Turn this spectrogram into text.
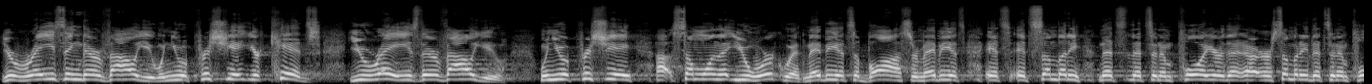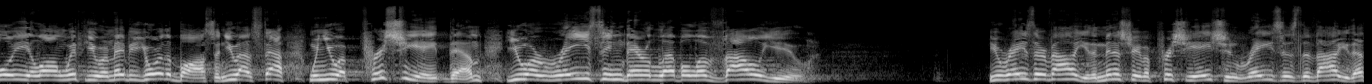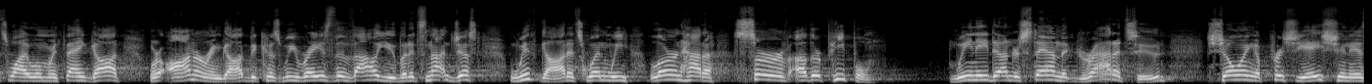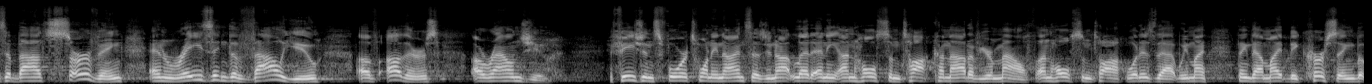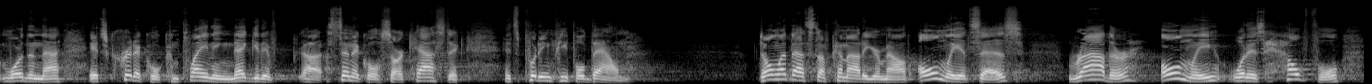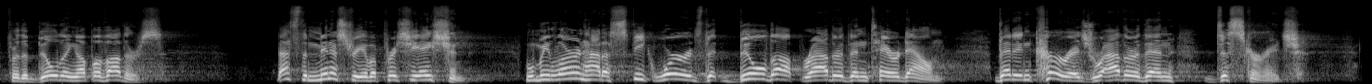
You're raising their value. When you appreciate your kids, you raise their value when you appreciate uh, someone that you work with, maybe it's a boss or maybe it's, it's, it's somebody that's, that's an employer that, or somebody that's an employee along with you, or maybe you're the boss and you have staff. When you appreciate them, you are raising their level of value. You raise their value. The ministry of appreciation raises the value. That's why when we thank God, we're honoring God because we raise the value. But it's not just with God, it's when we learn how to serve other people. We need to understand that gratitude, showing appreciation, is about serving and raising the value of others around you. Ephesians 4:29 says, "Do not let any unwholesome talk come out of your mouth." Unwholesome talk, what is that? We might think that might be cursing, but more than that, it's critical, complaining, negative, uh, cynical, sarcastic. It's putting people down. Don't let that stuff come out of your mouth. Only, it says, rather, only what is helpful for the building up of others. That's the ministry of appreciation. When we learn how to speak words that build up rather than tear down, that encourage rather than discourage,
